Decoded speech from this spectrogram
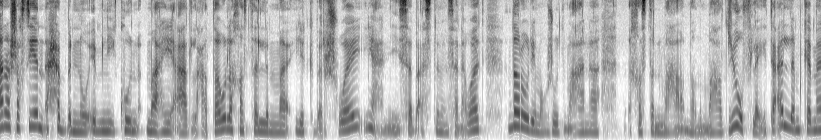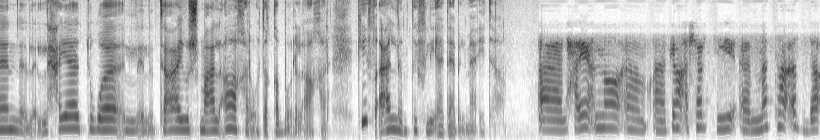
أنا شخصيا أحب أنه ابني يكون معي على الطاولة خاصة لما يكبر شوي يعني سبع ثمان سنوات ضروري موجود معنا خاصة مع مع ضيوف ليتعلم كمان الحياة والتعايش مع الآخر وتقبل الآخر كيف أعلم طفلي آداب المائدة؟ آه، الحقيقة إنه آه، كما اشرتي آه، متى أبدأ؟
